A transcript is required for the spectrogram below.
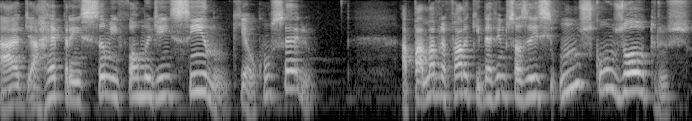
a, a repreensão em forma de ensino, que é o conselho. A palavra fala que devemos fazer isso uns com os outros.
